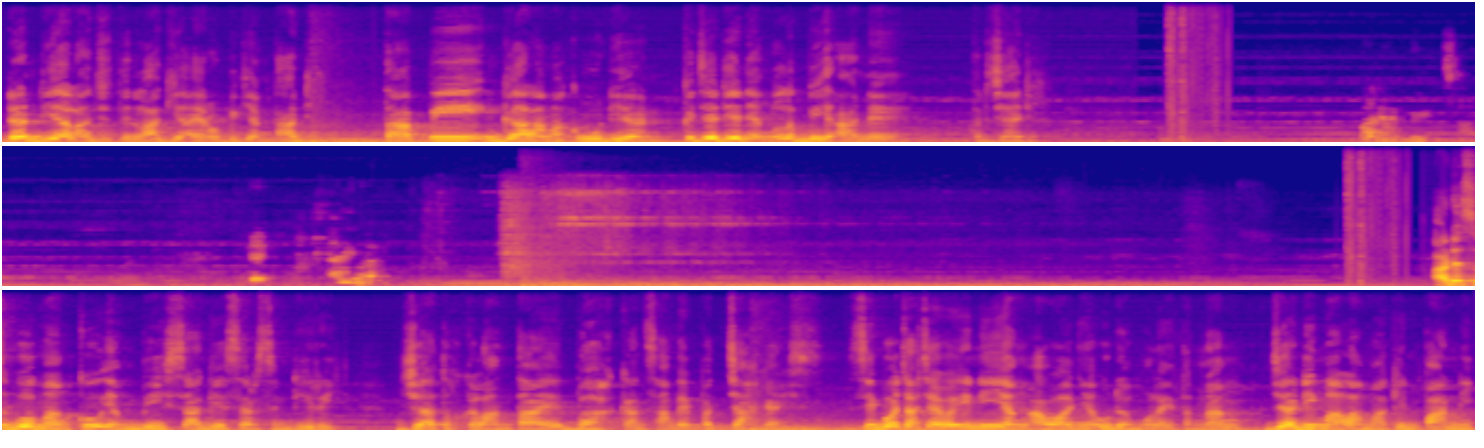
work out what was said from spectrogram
dan dia lanjutin lagi aerobik yang tadi. Tapi nggak lama kemudian, kejadian yang lebih aneh terjadi. Whatever, it's fine. Okay, anyway. Ada sebuah mangkuk yang bisa geser sendiri, jatuh ke lantai bahkan sampai pecah guys. Si bocah cewek ini yang awalnya udah mulai tenang, jadi malah makin panik.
